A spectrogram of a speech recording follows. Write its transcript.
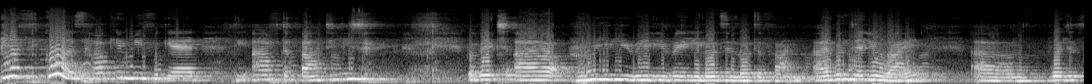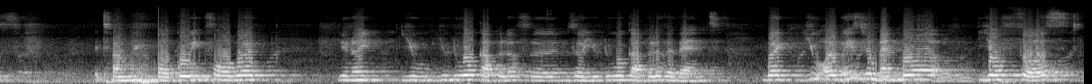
And of course, how can we forget the after parties, which are really, really, really loads and loads of fun. I wouldn't tell you why. Um, well, it's it's fun. Uh, going forward, you know, you, you do a couple of films or you do a couple of events, but you always remember your first,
